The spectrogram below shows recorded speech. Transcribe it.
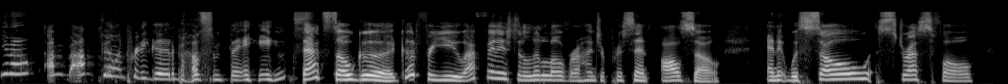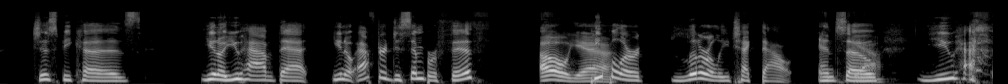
you know, I'm I'm feeling pretty good about some things. That's so good. Good for you. I finished a little over hundred percent also. And it was so stressful just because, you know, you have that, you know, after December 5th. Oh, yeah. People are literally checked out. And so yeah. you have,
